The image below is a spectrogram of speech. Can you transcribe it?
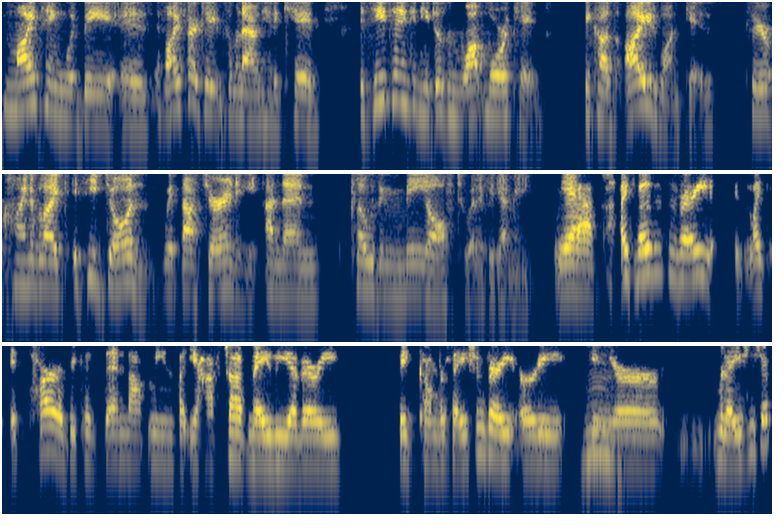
my thing would be is if I start dating someone now and he had a kid, is he thinking he doesn't want more kids because I'd want kids? So you're kind of like, is he done with that journey and then closing me off to it? If you get me, yeah, I suppose it's a very like it's hard because then that means that you have to have maybe a very big conversation very early in Mm. your relationship.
